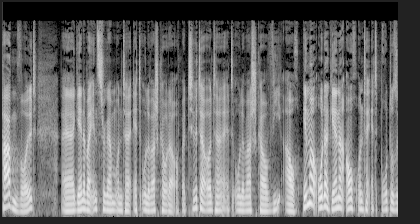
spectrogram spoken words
haben wollt. Äh, gerne bei Instagram unter @olewaschkau oder auch bei Twitter unter @olewaschkau, wie auch immer, oder gerne auch unter @brotdose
